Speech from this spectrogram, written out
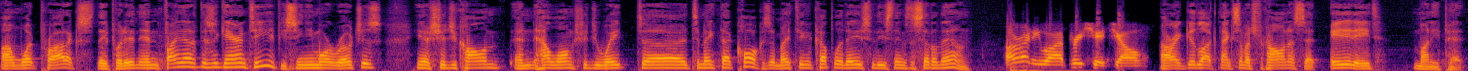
on what products they put in, and find out if there's a guarantee. If you see any more roaches, you know, should you call them, and how long should you wait uh, to make that call? Because it might take a couple of days for these things to settle down. All righty. Well, I appreciate y'all. All right. Good luck. Thanks so much for calling us at eight eight eight Money Pit.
